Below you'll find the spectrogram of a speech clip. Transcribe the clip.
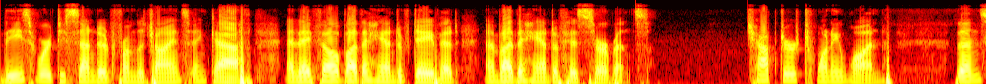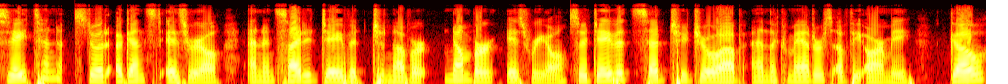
These were descended from the giants in Gath, and they fell by the hand of David and by the hand of his servants. Chapter 21 Then Satan stood against Israel and incited David to number, number Israel. So David said to Joab and the commanders of the army, Go,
